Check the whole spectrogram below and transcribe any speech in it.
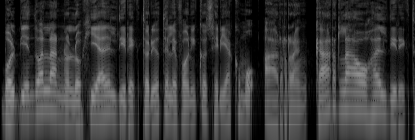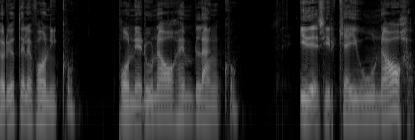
volviendo a la analogía del directorio telefónico, sería como arrancar la hoja del directorio telefónico, poner una hoja en blanco y decir que hay una hoja,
